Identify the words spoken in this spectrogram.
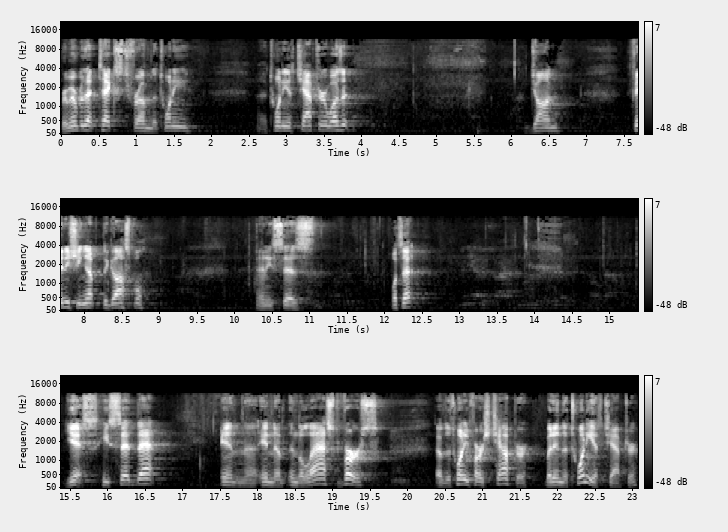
Remember that text from the 20, uh, 20th chapter, was it? John finishing up the gospel. And he says, What's that? Yes, he said that in, uh, in, the, in the last verse of the 21st chapter, but in the 20th chapter,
